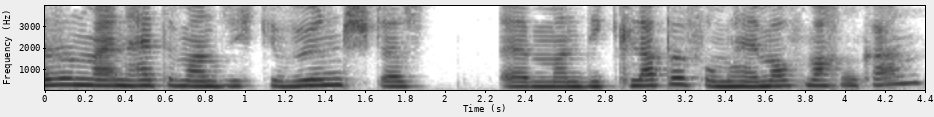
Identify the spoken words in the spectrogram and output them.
Iron Man hätte man sich gewünscht, dass äh, man die Klappe vom Helm aufmachen kann.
